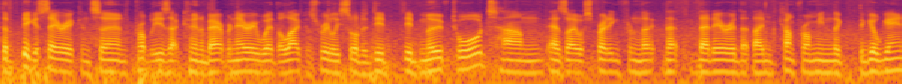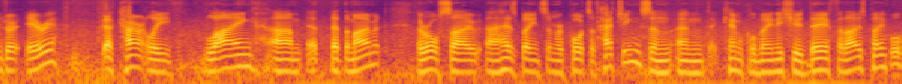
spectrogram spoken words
The biggest area of concern probably is that Coonabarabran area where the locusts really sort of did, did move towards um, as they were spreading from the, that, that area that they come from in the, the Gilgandra area. Uh, currently, laying um, at, at, the moment. There also uh, has been some reports of hatchings and, and chemical being issued there for those people.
